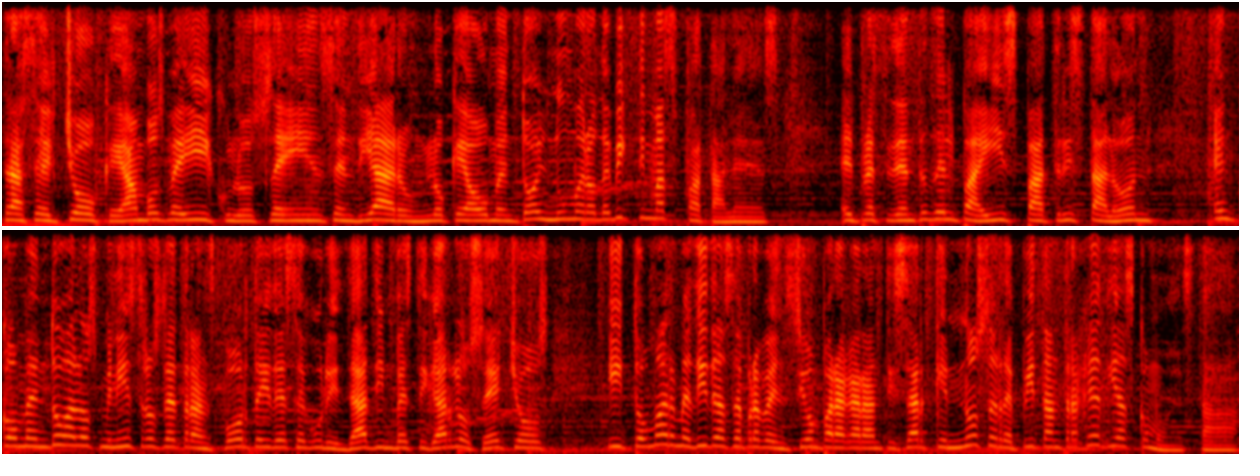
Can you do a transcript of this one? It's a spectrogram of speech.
Tras el choque, ambos vehículos se incendiaron, lo que aumentó el número de víctimas fatales. El presidente del país, Patrice Talón, encomendó a los ministros de Transporte y de Seguridad investigar los hechos y tomar medidas de prevención para garantizar que no se repitan tragedias como esta.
